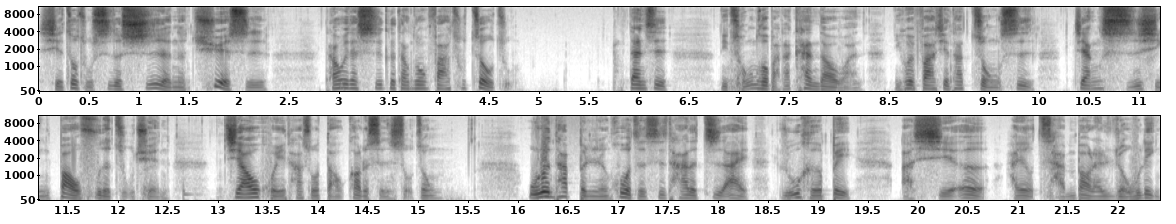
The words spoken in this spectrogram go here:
写咒诅诗的诗人呢，确实他会在诗歌当中发出咒诅，但是你从头把它看到完，你会发现他总是将实行报复的主权交回他所祷告的神手中。无论他本人或者是他的挚爱如何被啊邪恶还有残暴来蹂躏，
